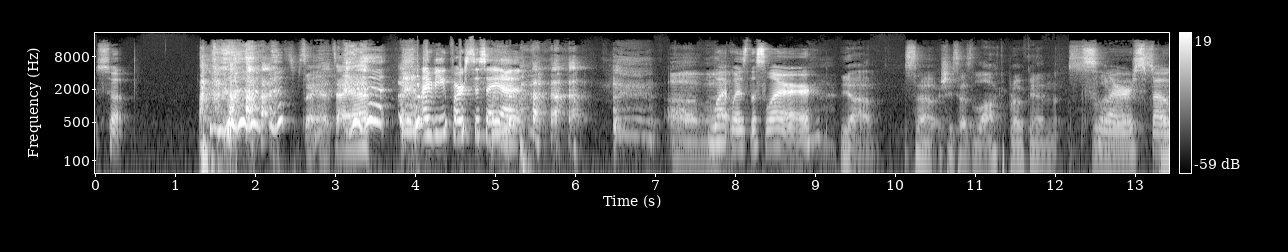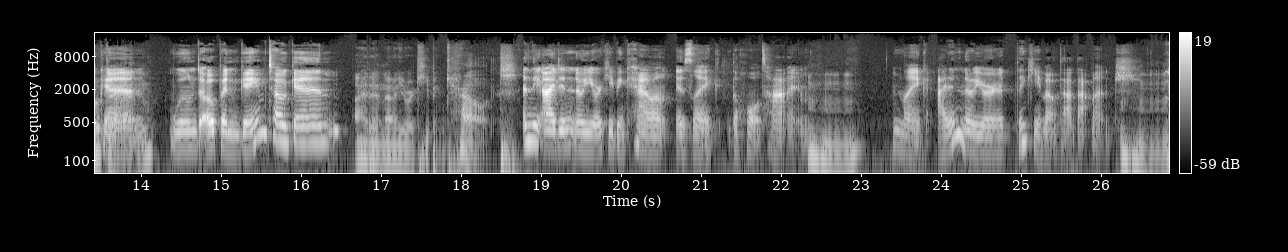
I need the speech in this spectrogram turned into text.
Sup. say it, say it. I'm being forced to say it. um, What was the slur? Yeah. So she says lock broken, Slur spoken. Wound open game token. I didn't know you were keeping count. And the I didn't know you were keeping count is like the whole time. Mm-hmm. I'm like, I didn't know you were thinking about that that much. Mm-hmm.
